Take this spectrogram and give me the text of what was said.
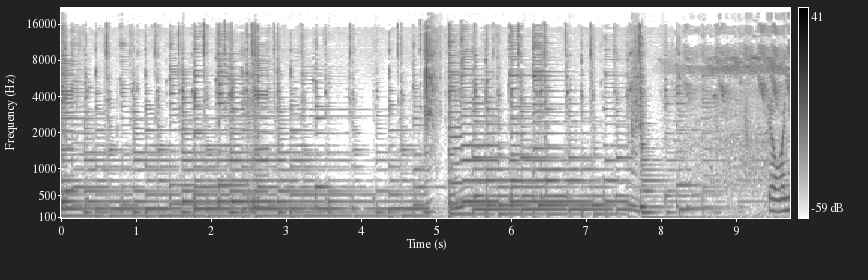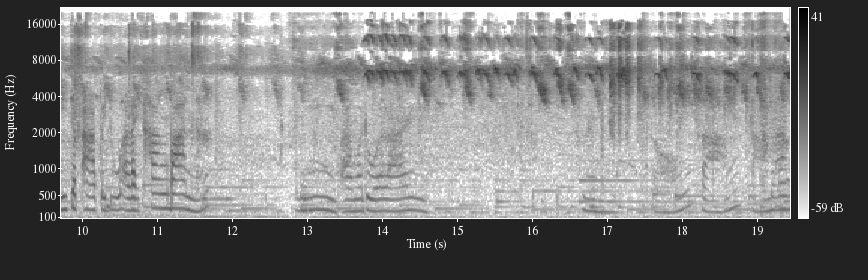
เดี๋ยววันนี้จะพาไปดูอะไรข้างบ้านนะ นี่พามาดูอะไรหนึ่งสองสามสามรัง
